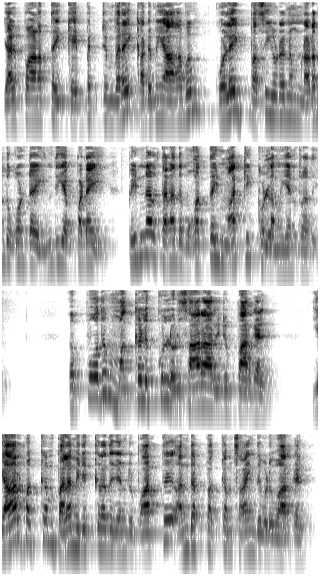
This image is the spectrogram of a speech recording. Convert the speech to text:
யாழ்ப்பாணத்தை கைப்பற்றும் வரை கடுமையாகவும் கொலை பசியுடனும் நடந்து கொண்ட இந்திய படை பின்னர் தனது முகத்தை மாற்றிக்கொள்ள முயன்றது. எப்போதும் மக்களுக்குள் ஒரு சாரார் இருப்பார்கள். யார் பக்கம் பலம் இருக்கிறது என்று பார்த்து அந்த பக்கம் சாய்ந்து விடுவார்கள்.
